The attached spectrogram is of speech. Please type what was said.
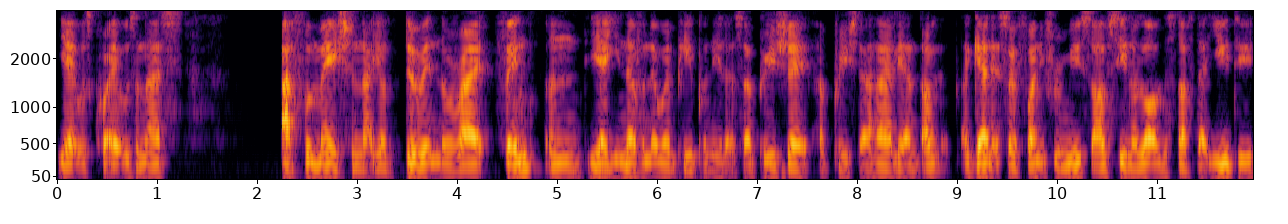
yeah, it was quite it was a nice affirmation that you're doing the right thing. And yeah you never know when people need it. So i appreciate I appreciate that highly. And i again it's so funny through musa i've seen a lot of the stuff that you do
